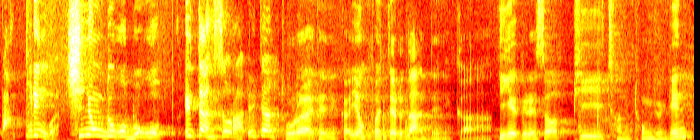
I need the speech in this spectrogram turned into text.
막 뿌린 거야. 신용도고 뭐고 일단 써라. 일단 돌아야 되니까. 0%대로도 안 되니까. 이게 그래서 비전통적인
